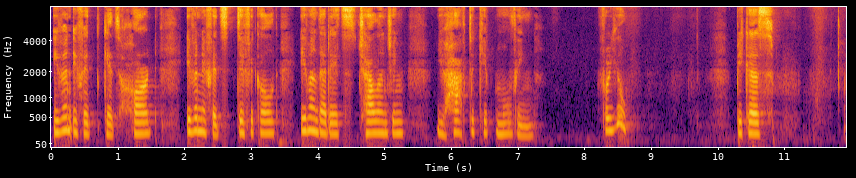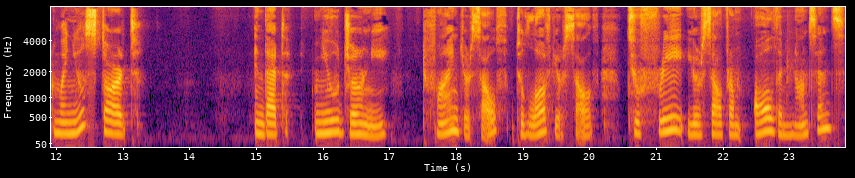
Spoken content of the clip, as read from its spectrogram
even if it gets hard, even if it's difficult, even that it's challenging, you have to keep moving for you. Because when you start in that new journey to find yourself, to love yourself, to free yourself from all the nonsense,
